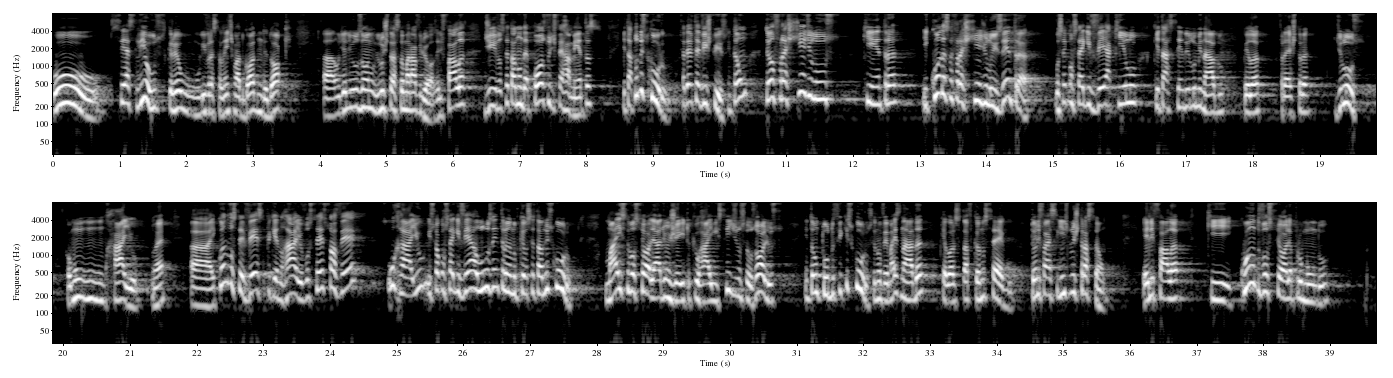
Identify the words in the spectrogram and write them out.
O C.S. Lewis escreveu um livro excelente chamado God in the Dock, ah, onde ele usa uma ilustração maravilhosa. Ele fala de você estar tá num depósito de ferramentas e está tudo escuro. Você deve ter visto isso. Então, tem uma frestinha de luz que entra, e quando essa frestinha de luz entra, você consegue ver aquilo que está sendo iluminado pela fresta de luz, como um, um raio, não é? Ah, e quando você vê esse pequeno raio, você só vê o raio e só consegue ver a luz entrando, porque você está no escuro. Mas se você olhar de um jeito que o raio incide nos seus olhos, então tudo fica escuro, você não vê mais nada, porque agora você está ficando cego. Então ele faz a seguinte ilustração: ele fala que quando você olha para o mundo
